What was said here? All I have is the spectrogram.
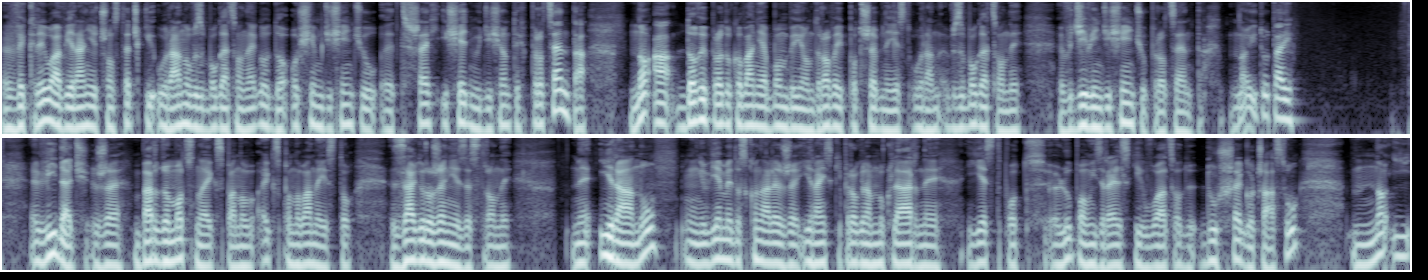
wykryła w Iranie cząsteczki uranu wzbogaconego do 83,7%, no a do wyprodukowania bomby jądrowej potrzebny jest uran wzbogacony w 90%. No i tutaj widać, że bardzo mocno eksponowane jest to zagrożenie ze strony Iranu. Wiemy doskonale, że irański program nuklearny jest pod lupą izraelskich władz od dłuższego czasu. No i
